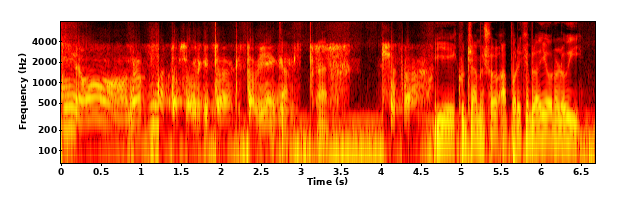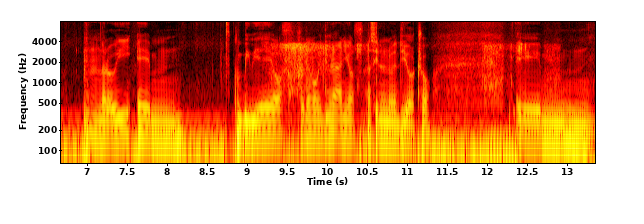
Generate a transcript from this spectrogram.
No, no basta saber que está, que está bien, que, ya está. Y escúchame, yo, ah, por ejemplo, a Diego no lo vi, no lo vi. Em, vi videos, yo tengo 21 años, así en el 98. Em,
